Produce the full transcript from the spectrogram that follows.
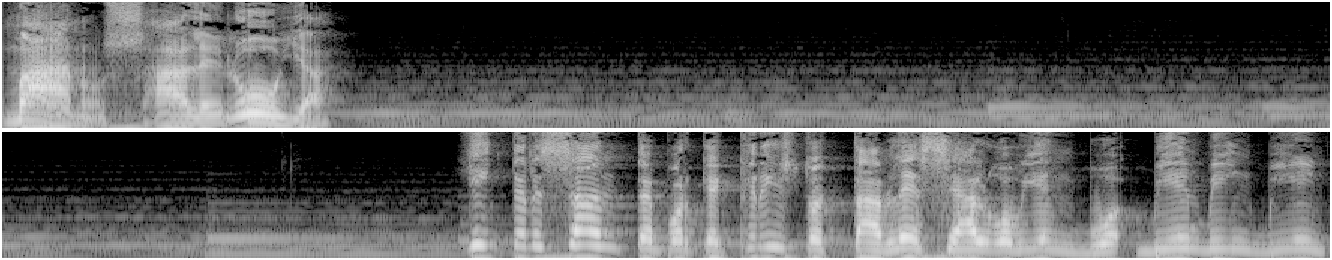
manos. Aleluya. Y interesante porque Cristo establece algo bien, bien, bien, bien,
